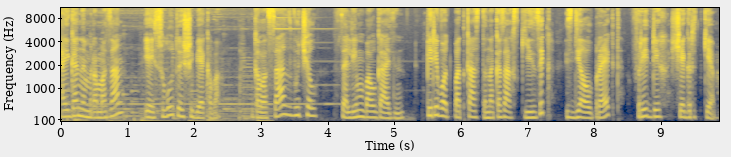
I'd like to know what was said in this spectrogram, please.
Айганым Рамазан и Айсулута Ишибекова. Голоса озвучил Салим Балгазин. Перевод подкаста на казахский язык сделал проект Фридрих Щегртке.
